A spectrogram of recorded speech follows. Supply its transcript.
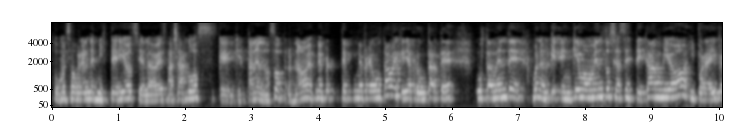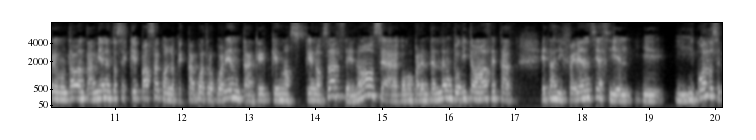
como esos grandes misterios y a la vez hallazgos que, están en nosotros, ¿no? Me, preguntaba y quería preguntarte justamente, bueno, ¿en qué, ¿en qué momento se hace este cambio? Y por ahí preguntaban también, entonces, ¿qué pasa con lo que está 440? ¿Qué, qué nos, qué nos hace, no? O sea, como para entender un poquito más estas, estas diferencias y, el, y, y, cuándo se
